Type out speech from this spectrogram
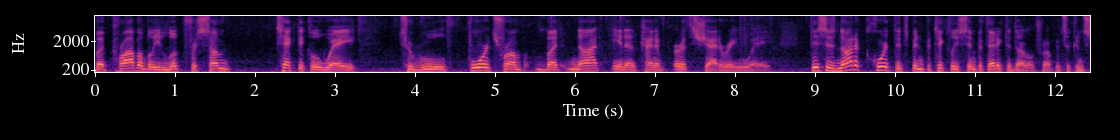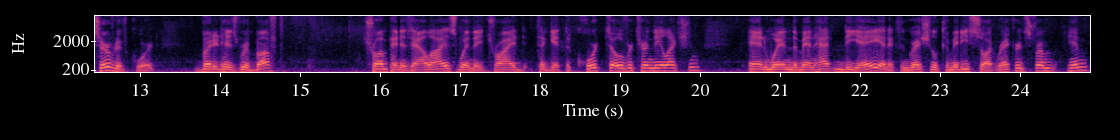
but probably look for some technical way to rule for Trump, but not in a kind of earth shattering way. This is not a court that's been particularly sympathetic to Donald Trump. It's a conservative court, but it has rebuffed Trump and his allies when they tried to get the court to overturn the election. And when the Manhattan DA and a congressional committee sought records from him,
